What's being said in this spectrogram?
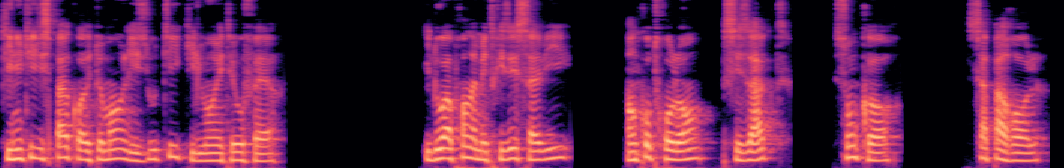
qui n'utilise pas correctement les outils qui lui ont été offerts. Il doit apprendre à maîtriser sa vie en contrôlant ses actes, son corps, sa parole,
